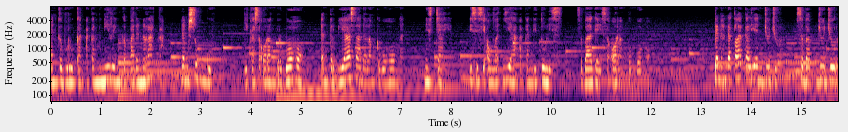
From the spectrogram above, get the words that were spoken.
dan keburukan akan mengiring kepada neraka. Dan sungguh, jika seorang berbohong dan terbiasa dalam kebohongan, niscaya di sisi Allah ia akan ditulis sebagai seorang pembohong. Dan hendaklah kalian jujur, sebab jujur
